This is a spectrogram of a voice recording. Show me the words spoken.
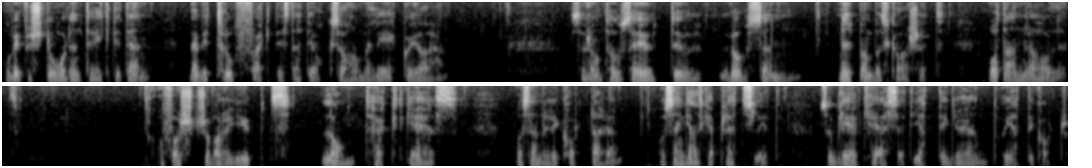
Och vi förstår det inte riktigt än, men vi tror faktiskt att det också har med lek att göra. Så de tog sig ut ur rosen, nyponbuskaget, åt andra hållet. Och först så var det djupt, långt, högt gräs och sen blev det kortare och sen ganska plötsligt så blev gräset jättegrönt och jättekort.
